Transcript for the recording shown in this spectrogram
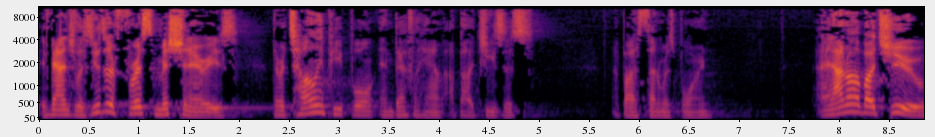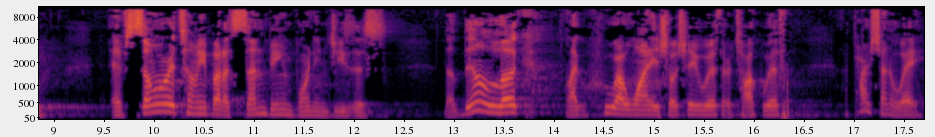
evangelists. These are the first missionaries that were telling people in Bethlehem about Jesus, about his son was born. And I don't know about you, if someone were to tell me about a son being born in Jesus that didn't look like who I wanted to associate with or talk with, I'd probably shun away.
